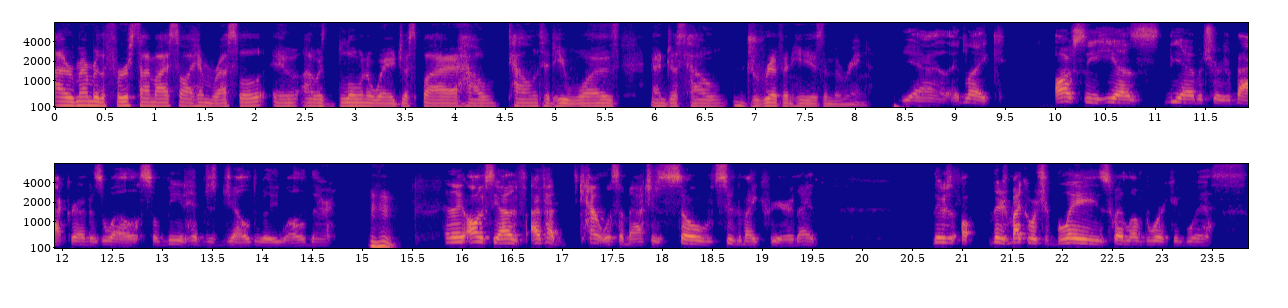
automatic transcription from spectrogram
I remember the first time I saw him wrestle, it, I was blown away just by how talented he was and just how driven he is in the ring. Yeah, and like obviously he has the amateur background as well, so me and him just gelled really well there. Mm-hmm. And I, obviously, I've I've had countless of matches so soon in my career, and I there's there's Michael Richard Blais who I loved working with.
